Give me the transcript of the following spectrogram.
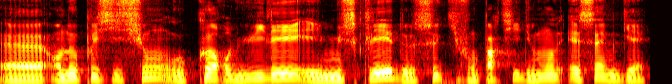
en opposition au corps huilé et musclé de ceux qui font partie du monde SM gay.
